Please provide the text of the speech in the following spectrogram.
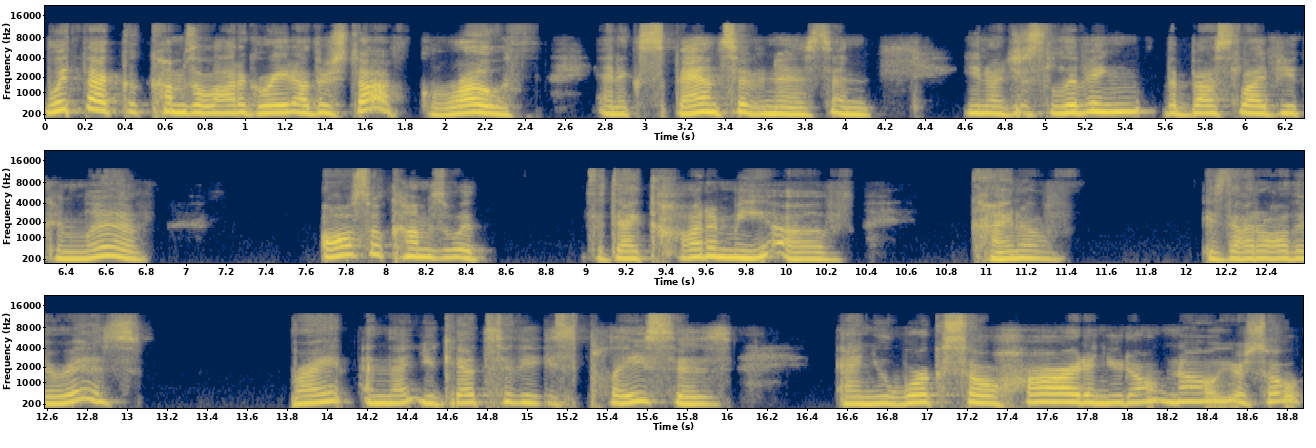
with that comes a lot of great other stuff, growth and expansiveness and you know just living the best life you can live also comes with the dichotomy of kind of is that all there is? Right? And that you get to these places and you work so hard and you don't know you're so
